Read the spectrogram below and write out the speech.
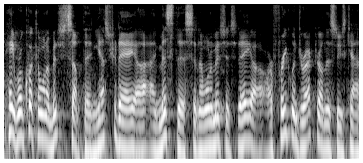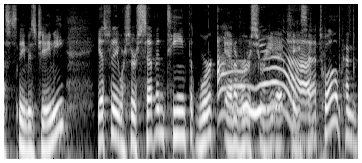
Hey, real quick, I want to mention something. Yesterday, uh, I missed this, and I want to mention it today. Uh, our frequent director on this newscast, his name is Jamie. Yesterday was her 17th work oh, anniversary yeah. at KSAT 12. Happy,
